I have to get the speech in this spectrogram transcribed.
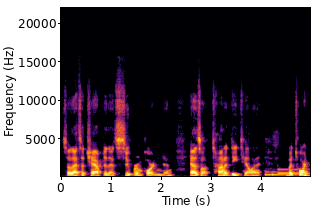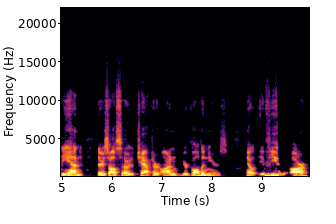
So that's a chapter that's super important and has a ton of detail in it. But toward the end, there's also a chapter on your golden years. You know, if hmm. you are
